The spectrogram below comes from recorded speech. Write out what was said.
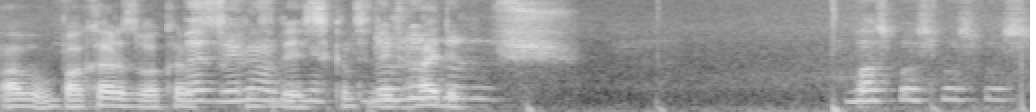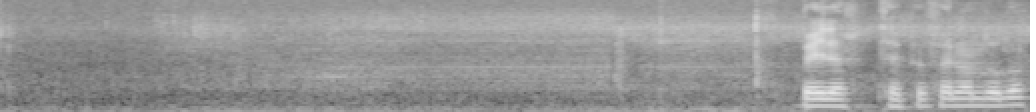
Abi bakarız bakarız. Bak beni sıkıntı al değil beni. sıkıntı Dur, değil. dur, Haydi. dur. Bas bas bas bas. Beyler tepe falan dolu.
